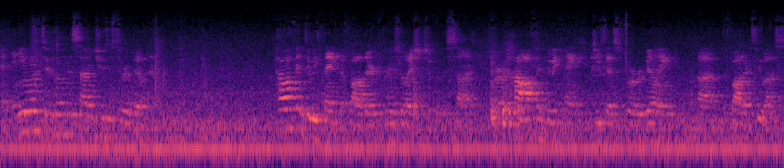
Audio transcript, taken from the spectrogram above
and anyone to whom the Son chooses to reveal him. how often do we thank the Father for his relationship with the Son? Or how often do we thank Jesus for revealing uh, the Father to us?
